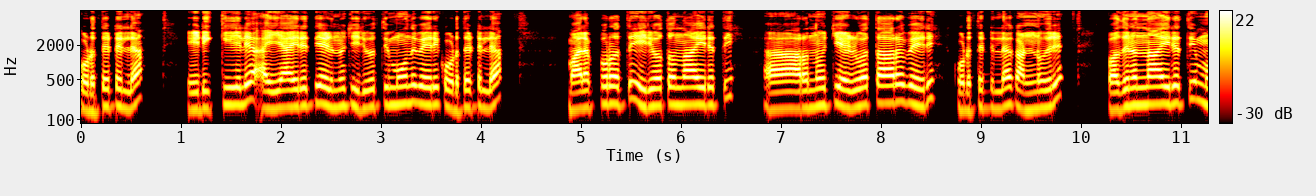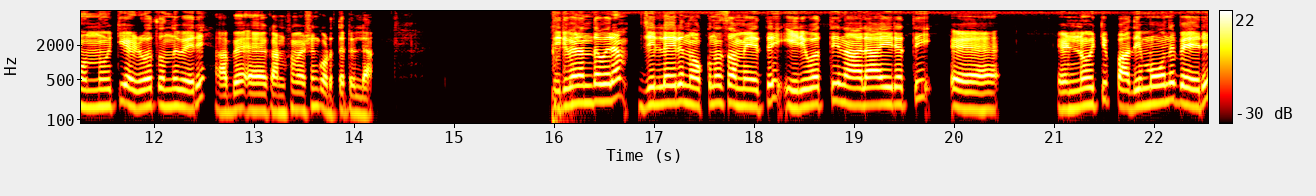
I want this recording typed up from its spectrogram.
കൊടുത്തിട്ടില്ല. ഇടുക്കിയിൽ അയ്യായിരത്തി എഴുന്നൂറ്റി ഇരുപത്തി മൂന്ന് പേര് കൊടുത്തിട്ടില്ല. മലപ്പുറത്ത് ഇരുപത്തൊന്നായിരത്തി അറുന്നൂറ്റി എഴുപത്താറ് പേര് കൊടുത്തിട്ടില്ല. കണ്ണൂർ പതിനൊന്നായിരത്തി മുന്നൂറ്റി എഴുപത്തൊന്ന് പേര് അപേ കൺഫർമേഷൻ കൊടുത്തിട്ടില്ല. തിരുവനന്തപുരം ജില്ലയിൽ നോക്കുന്ന സമയത്ത് ഇരുപത്തി നാലായിരത്തി എണ്ണൂറ്റി പതിമൂന്ന് പേര്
